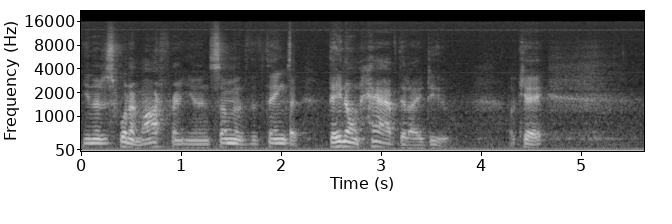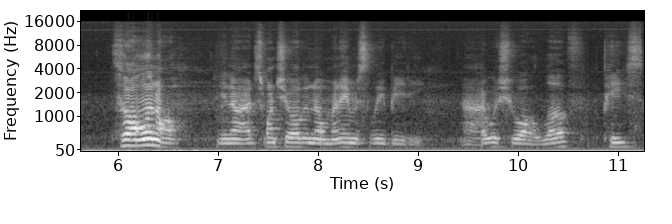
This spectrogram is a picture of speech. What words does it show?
you know just what I'm offering you and some of the things that they don't have that I do. Okay. So all in all, you know, I just want you all to know my name is Lee Beattie. Uh, I wish you all love, peace,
